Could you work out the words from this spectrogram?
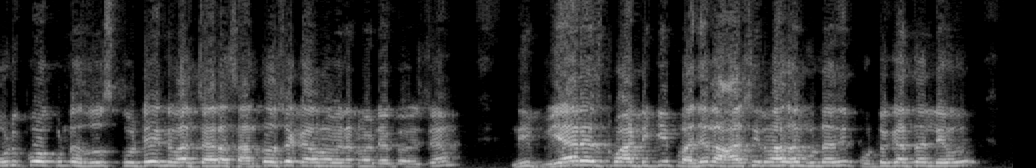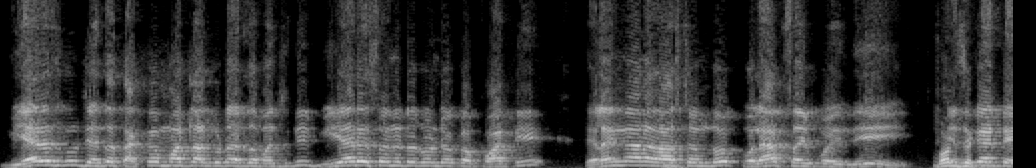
ఊడిపోకుండా చూసుకుంటే నువ్వు చాలా సంతోషకరమైనటువంటి ఒక విషయం. నీ బీఆర్ఎస్ పార్టీకి ప్రజల ఆశీర్వాదం ఉండదు పుట్టుకథలు లేవు. బీఆర్ఎస్ గురించి ఎంత తక్కువ మాట్లాడుకుంటే అంత మంచిది. బీఆర్ఎస్ అనేటటువంటి ఒక పార్టీ తెలంగాణ రాష్ట్రంలో కొలాప్స్ అయిపోయింది. ఎందుకంటే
